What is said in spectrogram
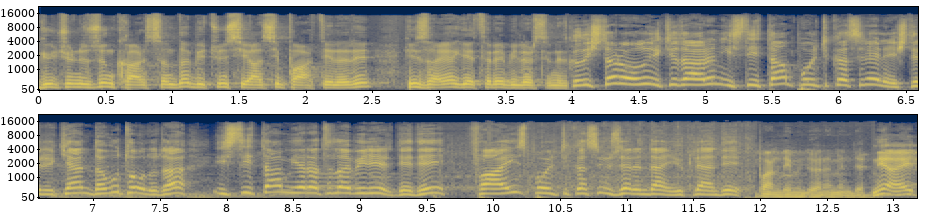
Gücünüzün karşısında bütün siyasi partileri hizaya getirebilirsiniz. Kılıçdaroğlu iktidarın istihdam politikasını eleştirirken Davutoğlu da istihdam yaratılabilir dedi. Faiz politikası üzerinden yüklendi. pandemi döneminde. Nihayet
